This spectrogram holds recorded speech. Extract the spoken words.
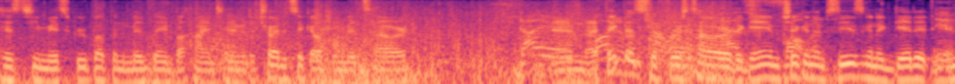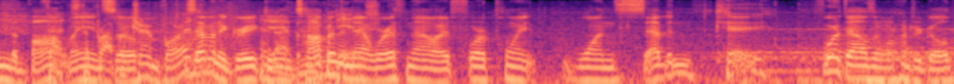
his teammates group up in the mid lane behind him to try to take out the mid tower. And I think that's the first tower of the game. Chicken. MC is going to get it in the bot the lane, so he's having a great game. Top of the net worth now at 4.17k. 4,100 gold.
